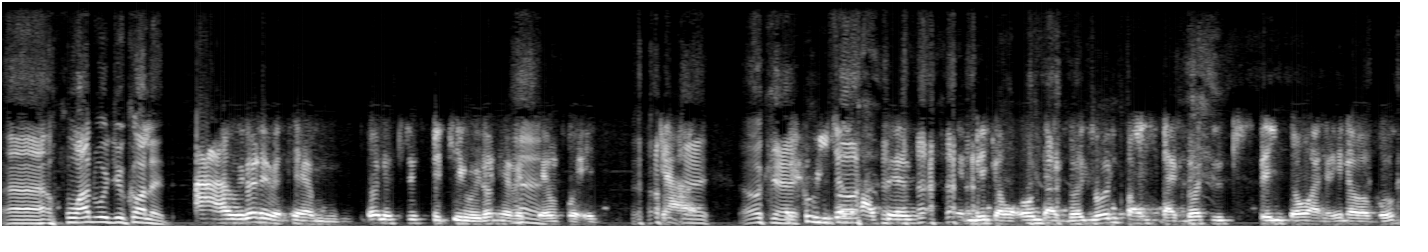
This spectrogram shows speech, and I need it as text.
uh, what would you call it? Ah, we don't have a term. Honestly speaking, we don't have a term for it. Yeah. Okay. We just So- assess and make our own diagnosis. We won't find diagnosis saying so on in our book.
